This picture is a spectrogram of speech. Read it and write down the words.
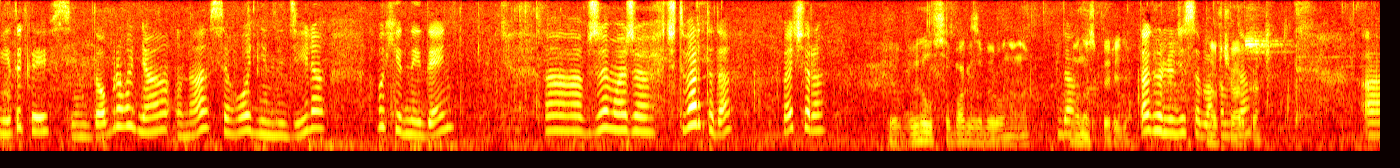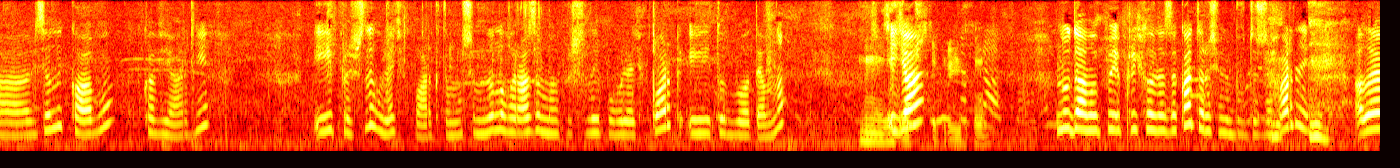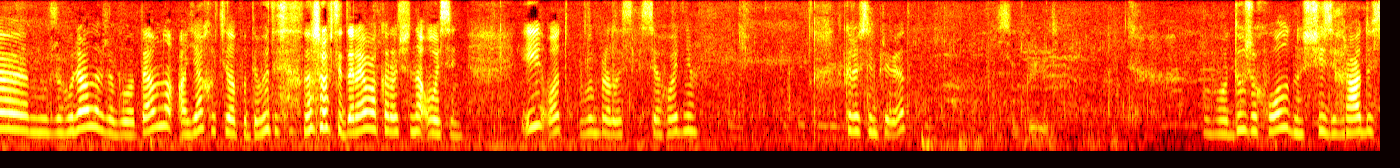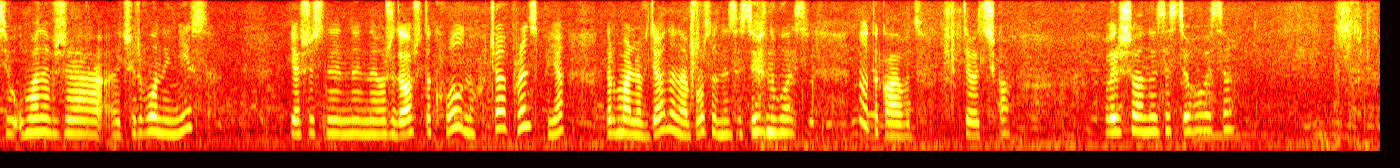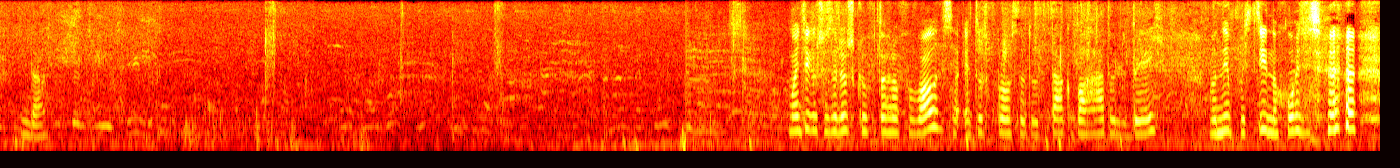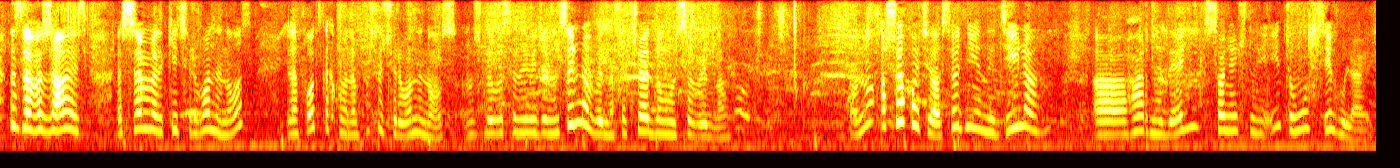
привітики! Всім доброго дня! У нас сьогодні неділя, вихідний день. А, вже майже четверта, да? Вечора. Вигул собак заборонено. Да. Воно спереді. Також люди з собаками, да? А, взяли каву в кав'ярні і прийшли гуляти в парк, тому що минулого разу ми прийшли погуляти в парк і тут було темно. Ну, І я? приїхала. Ну так, да, ми приїхали на закат, до речі, він був дуже гарний, але ми вже гуляли, вже було темно, а я хотіла подивитися на жовті дерева, коротше, на осінь. І от вибрались сьогодні. Скажи всім привіт. Всім привіт. От, дуже холодно, 6 градусів. У мене вже е, червоний ніс. Я щось не, не, не ожидала, що так холодно, хоча, в принципі, я нормально вдягнена, просто не застігнулася. Ну, така от дівчинка. Вирішила не застягуватися. Да. Ми тільки що з Ілюшкою фотографувалися, і тут просто тут так багато людей. Вони постійно ходять, заважають. А ще в мене такий червоний нос, і на фотках в мене просто червоний нос. Можливо, це на відео не сильно видно, хоча я думаю, все видно. О, Ну, а що я хотіла? Сьогодні неділя, гарний день, сонячний, і тому всі гуляють.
